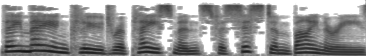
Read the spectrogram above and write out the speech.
They may include replacements for system binaries,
